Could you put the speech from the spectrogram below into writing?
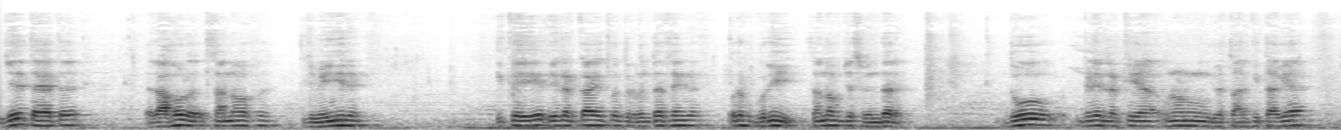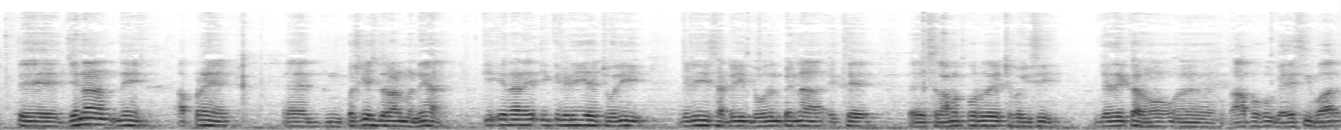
ਜਿਹਦੇ ਤਹਿਤ ਰਾਹੁਲ ਸਨ of ਜਮੀਰ, ਇੱਕ ਇਹ ਇਹ ਲੜਕਾ ਇੱਕ ਗੁਰਵਿੰਦਰ ਸਿੰਘ, ਉਰਫ ਗੁਰੀ ਸਨ of ਜਸਵਿੰਦਰ। ਦੋ ਜਿਹੜੇ ਲੜਕੇ ਆ, ਉਹਨਾਂ ਨੂੰ ਗ੍ਰਿਫਤਾਰ ਕੀਤਾ ਗਿਆ ਤੇ ਜਿਨ੍ਹਾਂ ਨੇ ਆਪਣੇ ਪੁੱਛਗਿੱਛ ਦੌਰਾਨ ਮੰਨਿਆ ਕਿ ਇਹਨਾਂ ਨੇ ਇੱਕ ਜਿਹੜੀ ਹੈ ਚੋਰੀ ਜਿਹੜੀ ਸਾਡੀ 2 ਦਿਨ ਪਹਿਲਾਂ ਇੱਥੇ ਸਲਾਮਤਪੁਰ ਦੇ ਵਿੱਚ ਹੋਈ ਸੀ ਜਿਹਦੇ ਘਰੋਂ ਆਪ ਉਹ ਗਏ ਸੀ ਬਾਹਰ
